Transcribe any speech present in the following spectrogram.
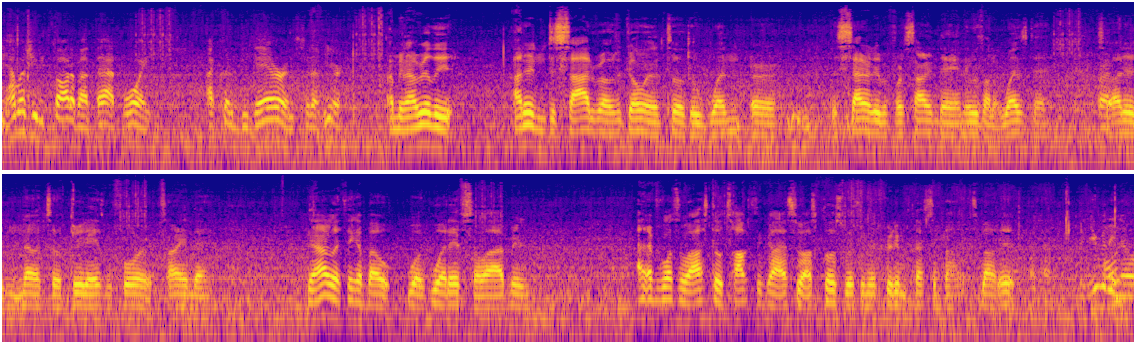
how much have you thought about that? Boy, I could be there instead of here. I mean, I really, I didn't decide where I was going until the one or the Saturday before signing day, and it was on a Wednesday. So I didn't know until three days before signing day. Now, I don't really think about what what ifs a lot. I mean, I- every once in a while, I still talk to guys who I was close with in recruiting, but that's about that's about it. Did you really know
